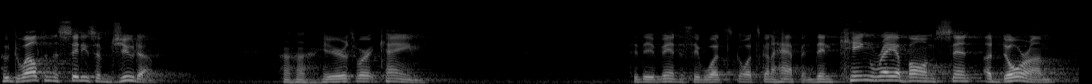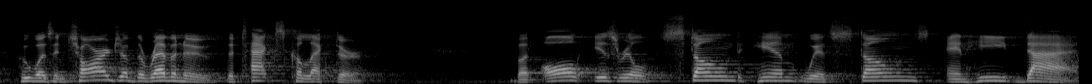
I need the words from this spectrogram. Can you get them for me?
who dwelt in the cities of Judah. Here's where it came to the event to see what's, what's going to happen. Then King Rehoboam sent Adoram, who was in charge of the revenue, the tax collector. But all Israel stoned him with stones, and he died.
